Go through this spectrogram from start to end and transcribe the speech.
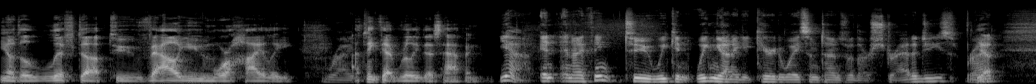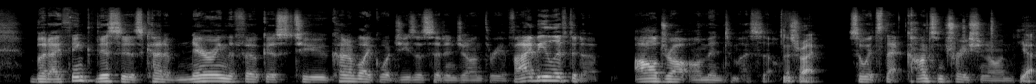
you know to lift up, to value more highly. Right. I think that really does happen. Yeah, and and I think too we can we can kind of get carried away sometimes with our strategies, right? Yeah. But I think this is kind of narrowing the focus to kind of like what Jesus said in John three: "If I be lifted up, I'll draw amen to myself." That's right. So it's that concentration on Yeah.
